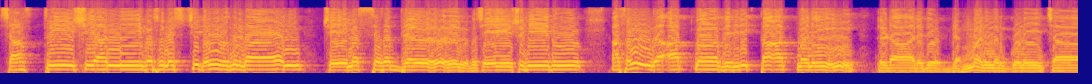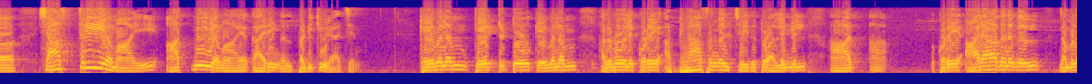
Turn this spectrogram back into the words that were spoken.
ശാസ്ത്രീഷ്യാന്നീവ സുനിശ്ചിതോ നൃടാം ക്ഷേമസ്യ സദ്യശേഷുഹേതു അസംഗ ആത്മാ വ്യതിരിക്ത ആത്മനി ദൃഢാരത് ബ്രഹ്മണി നിർഗുണേച്ച ശാസ്ത്രീയമായി ആത്മീയമായ കാര്യങ്ങൾ പഠിക്കൂ രാജൻ. കേവലം കേട്ടിട്ടോ കേവലം അതുപോലെ കുറെ അഭ്യാസങ്ങൾ ചെയ്തിട്ടോ അല്ലെങ്കിൽ കുറെ ആരാധനകൾ നമ്മൾ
